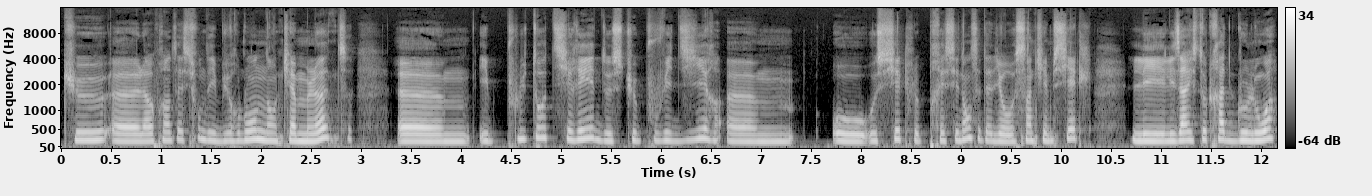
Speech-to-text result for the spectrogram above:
que euh, la représentation des Burgondes dans Camelot euh, est plutôt tirée de ce que pouvaient dire euh, au, siècle précédent, c'est-à-dire au 5e siècle, les aristocrates gaulois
